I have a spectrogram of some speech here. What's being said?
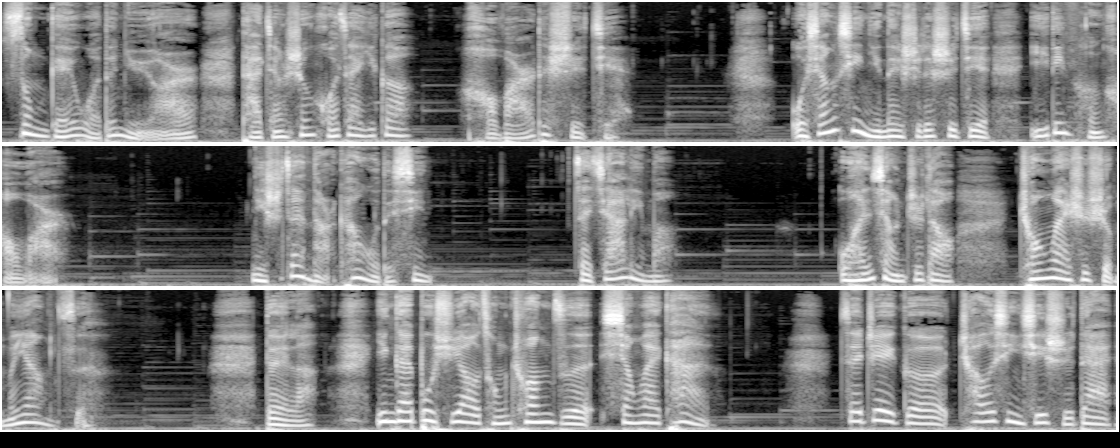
送给我的女儿，她将生活在一个好玩的世界。”我相信你那时的世界一定很好玩。你是在哪儿看我的信？在家里吗？我很想知道，窗外是什么样子。对了，应该不需要从窗子向外看。在这个超信息时代，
